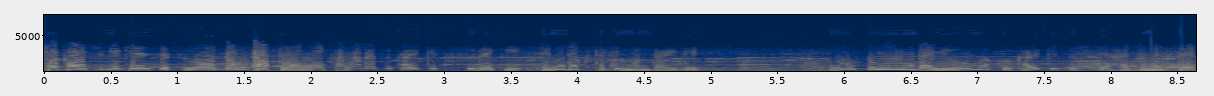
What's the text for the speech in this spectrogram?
社会主義建設の全過程に必ず解決すべき戦略的問題です。農村問題をうまく解決して初めて、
